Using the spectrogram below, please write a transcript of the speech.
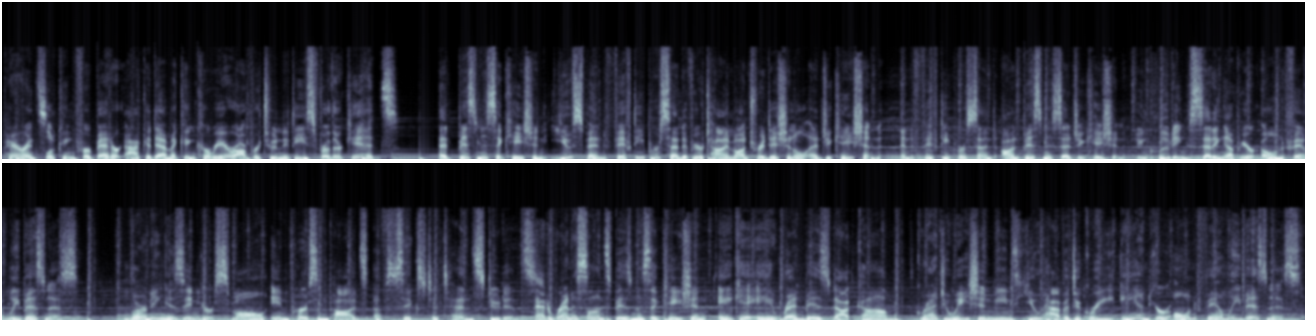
Parents looking for better academic and career opportunities for their kids. At Business Occasion, you spend 50% of your time on traditional education and 50% on business education, including setting up your own family business. Learning is in your small in person pods of 6 to 10 students. At Renaissance Business Occasion, aka RenBiz.com, graduation means you have a degree and your own family business.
